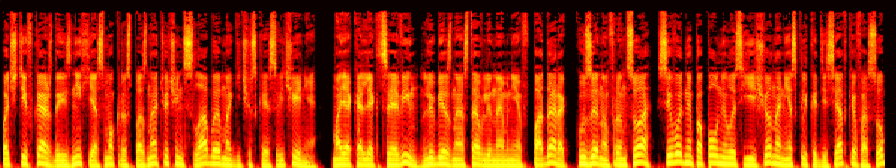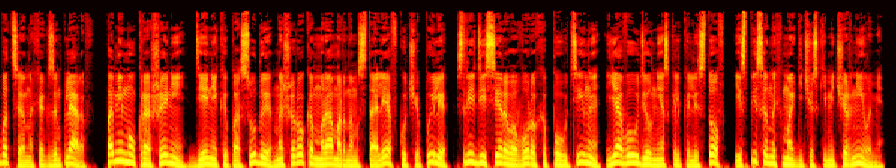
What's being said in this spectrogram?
Почти в каждой из них я смог распознать очень слабое магическое свечение. Моя коллекция вин, любезно оставленная мне в подарок кузеном Франсуа, сегодня пополнилась еще на несколько десятков особо ценных экземпляров. Помимо украшений, денег и посуды, на широком мраморном столе в куче пыли среди серого вороха паутины я выудил несколько листов, исписанных магическими чернилами.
